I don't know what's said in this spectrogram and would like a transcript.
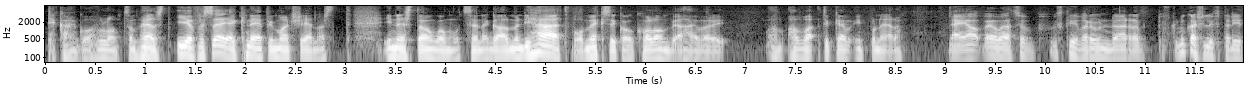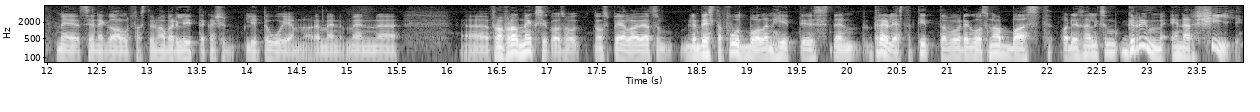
det kan gå hur långt som helst. I och för sig är knepig match genast i nästa omgång mot Senegal, men de här två, Mexiko och Colombia, har varit, har, tycker jag imponerat. Nej, jag, jag alltså skriver under, nu kanske lyfta dit med Senegal, fast den har varit lite, kanske lite ojämnare, men, men eh, eh, framförallt Mexiko, så de spelar ju alltså den bästa fotbollen hittills, den trevligaste att titta på, det går snabbast och det är så liksom grym energi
